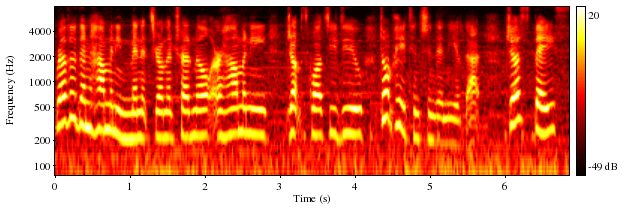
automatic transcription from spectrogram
Rather than how many minutes you're on the treadmill or how many jump squats you do, don't pay attention to any of that. Just base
